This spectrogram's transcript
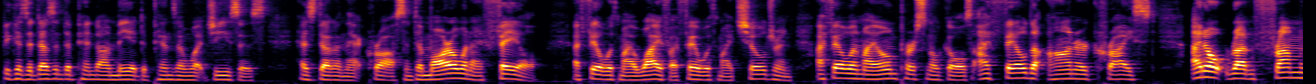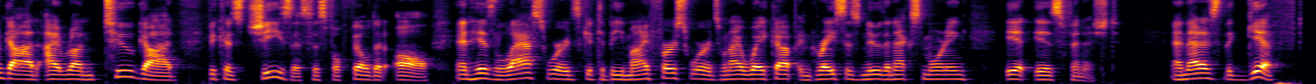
because it doesn't depend on me, it depends on what Jesus has done on that cross. And tomorrow, when I fail, I fail with my wife, I fail with my children, I fail in my own personal goals, I fail to honor Christ. I don't run from God, I run to God because Jesus has fulfilled it all. And his last words get to be my first words when I wake up and grace is new the next morning. It is finished. And that is the gift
